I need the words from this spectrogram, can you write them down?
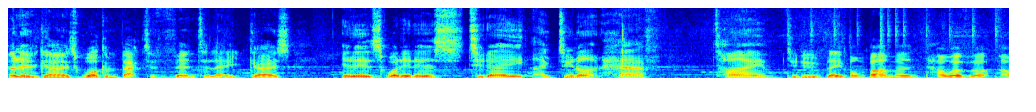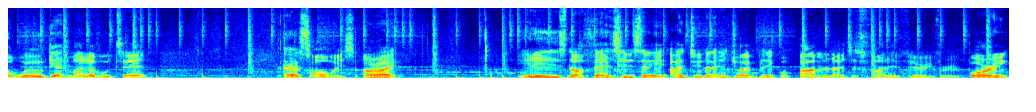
Hello guys, welcome back to VentiL8te. Guys, it is what it is. Today I do not have time to do Blade Bombardment. However, I will get my level 10 as always. Alright. It is not fancy to say I do not enjoy Blade Bombardment. I just find it very very boring.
